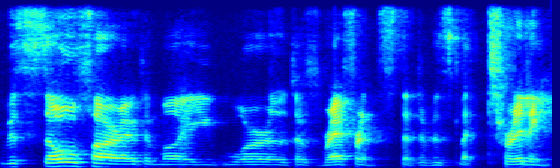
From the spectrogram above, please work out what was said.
it was so far out of my world of reference that it was like thrilling,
